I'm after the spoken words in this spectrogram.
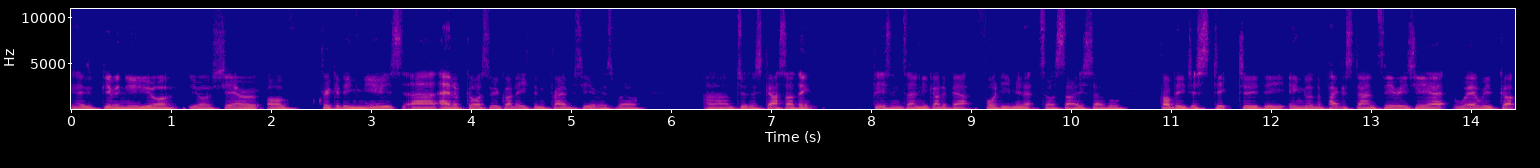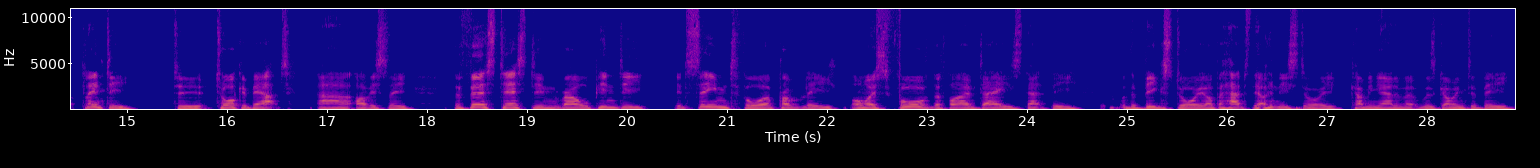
have given you your your share of cricketing news. Uh, and of course, we've got Ethan Prabs here as well um, to discuss. I think Pearson's only got about 40 minutes or so, so we'll probably just stick to the England and Pakistan series here, where we've got plenty to talk about. Uh, obviously, the first test in Rawalpindi, it seemed for probably almost four of the five days that the the big story, or perhaps the only story coming out of it, was going to be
